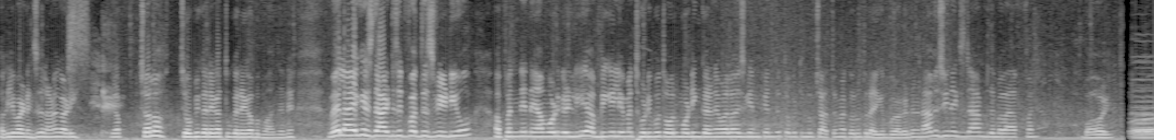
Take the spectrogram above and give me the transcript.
अगली बार ढंग से चलाना गाड़ी। यप चलो, जो भी करेगा, तू करेगा भगवान जाने। Well I guess that is it for this video अपन ने नया मोड कर लिया अभी के लिए मैं थोड़ी बहुत और मोडिंग करने वाला हूँ इस गेम के अंदर। तो अगर तुम लोग चाहते हो मैं करूँ तो लाइक पूरा कर देना। नेक्स्ट टाइम बाय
